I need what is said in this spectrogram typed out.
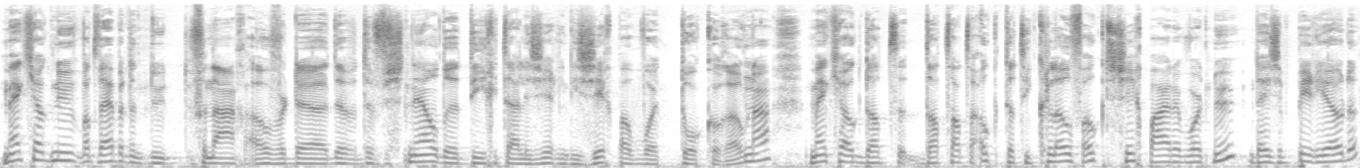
Merk je ook nu, wat we hebben het nu vandaag over de, de, de versnelde digitalisering die zichtbaar wordt door corona. Merk je ook dat, dat, dat, ook, dat die kloof ook zichtbaarder wordt nu, deze periode?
